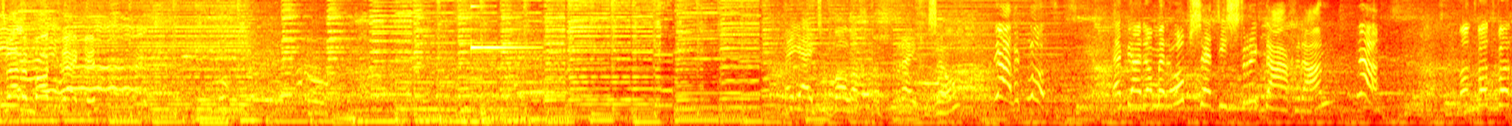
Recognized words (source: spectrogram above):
Moet wel een bak trekken. Ben jij toevallig vrijgezel? Ja, dat klopt. Heb jij dan met opzet die strik daar gedaan? Ja, Want wat, wat,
